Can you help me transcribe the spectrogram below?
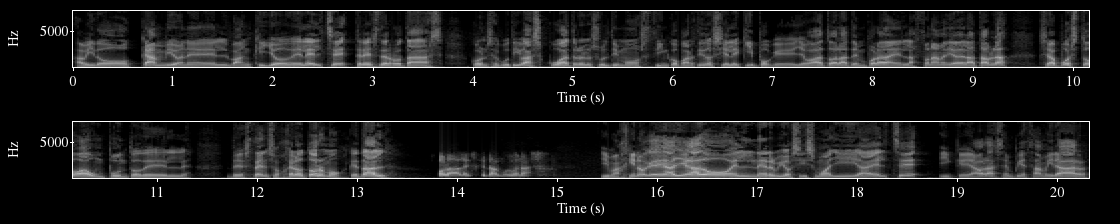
Ha habido cambio en el banquillo del Elche, tres derrotas consecutivas, cuatro en los últimos cinco partidos y el equipo que llevaba toda la temporada en la zona media de la tabla se ha puesto a un punto del descenso. Jero Tormo, ¿qué tal? Hola Alex, ¿qué tal? Muy buenas. Imagino que ha llegado el nerviosismo allí a Elche y que ahora se empieza a mirar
